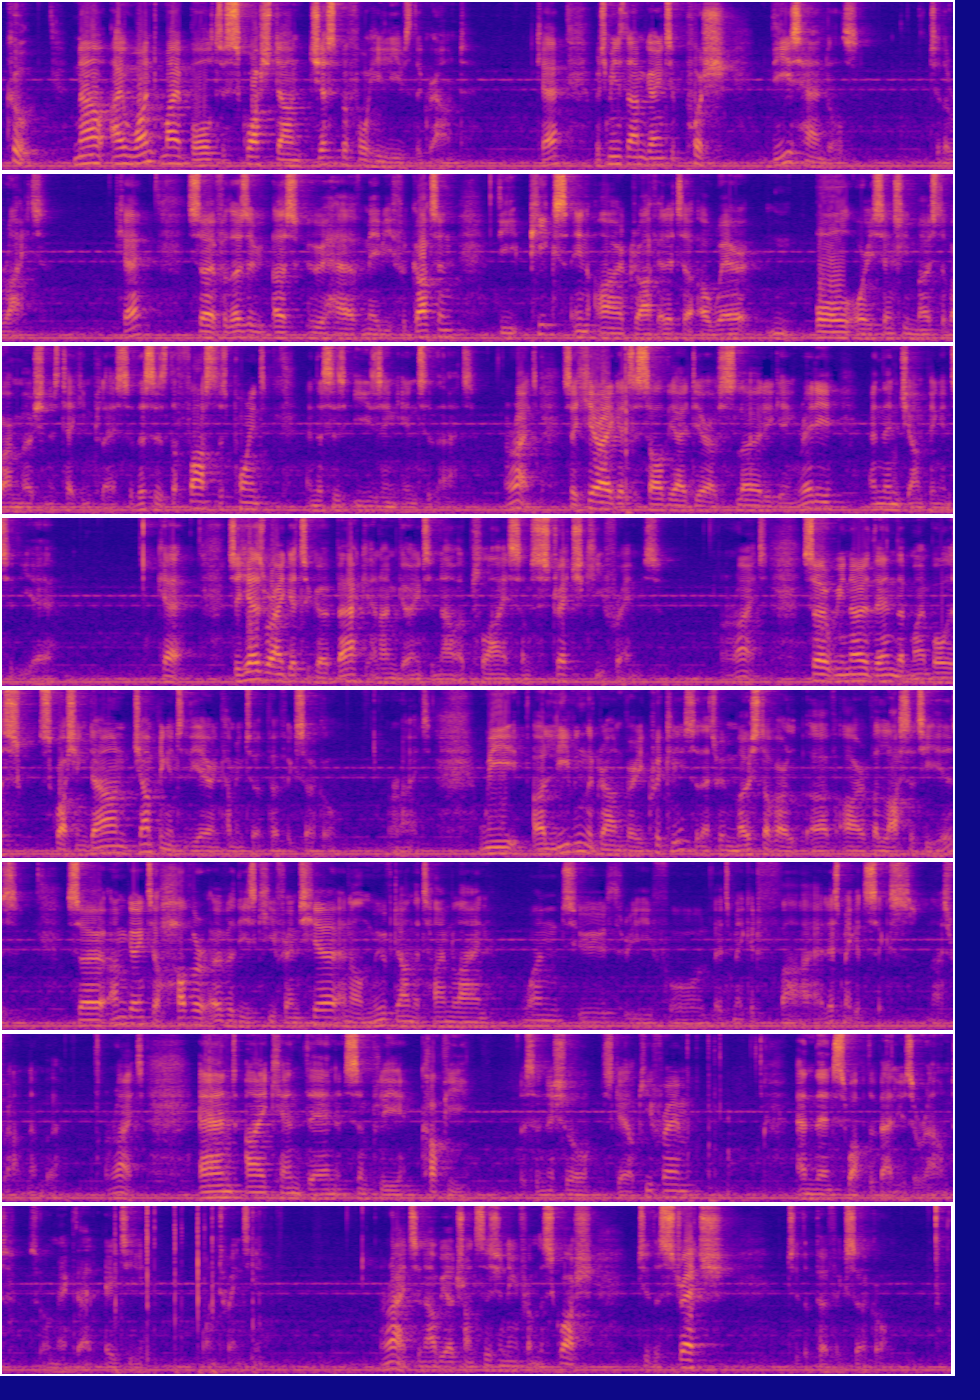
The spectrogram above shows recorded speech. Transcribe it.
Cool. Now I want my ball to squash down just before he leaves the ground. Okay? Which means that I'm going to push these handles to the right. Okay, so for those of us who have maybe forgotten, the peaks in our graph editor are where all or essentially most of our motion is taking place. So this is the fastest point and this is easing into that. All right, so here I get to solve the idea of slowly getting ready and then jumping into the air. Okay, so here's where I get to go back and I'm going to now apply some stretch keyframes. All right, so we know then that my ball is squashing down, jumping into the air and coming to a perfect circle. All right, we are leaving the ground very quickly, so that's where most of our, of our velocity is. So I'm going to hover over these keyframes here and I'll move down the timeline one, two, three, four. Let's make it five. Let's make it six. Nice round number. All right. And I can then simply copy this initial scale keyframe and then swap the values around. So I'll make that 80, 120. All right, so now we are transitioning from the squash to the stretch to the perfect circle.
